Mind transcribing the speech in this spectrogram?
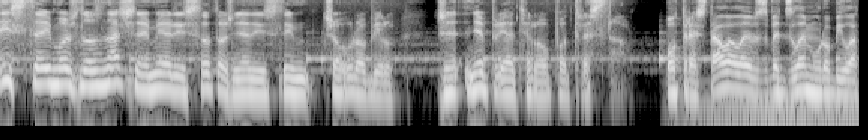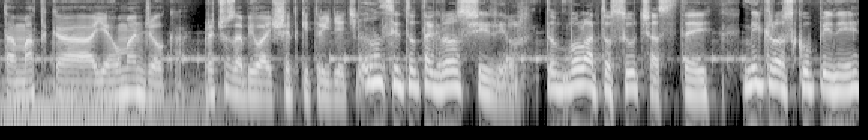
istej, možno značnej miery stotožnený s tým, čo urobil, že nepriateľov potrestal. Potrestal, ale zveď zle mu robila tá matka a jeho manželka. Prečo zabila aj všetky tri deti? On si to tak rozšíril. To bola to súčasť tej mikroskupiny,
